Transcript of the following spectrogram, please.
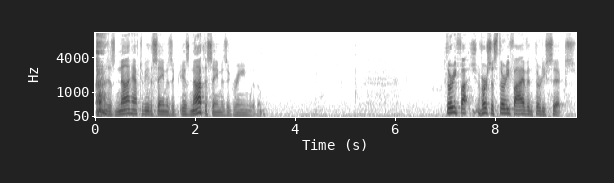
does not have to be the same as is not the same as agreeing with them. 35, verses 35 and 36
